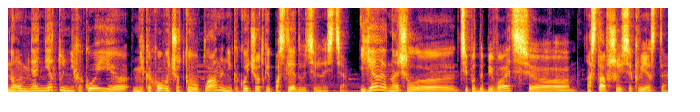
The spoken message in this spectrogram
Но у меня нету никакой, э, никакого четкого плана, никакой четкой последовательности. И я начал, э, типа, добивать э, оставшиеся квесты,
